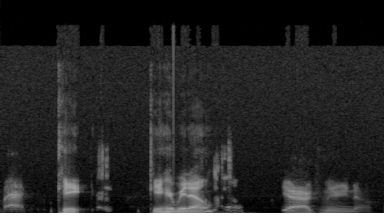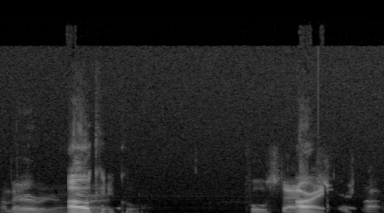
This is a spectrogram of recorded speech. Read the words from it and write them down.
Back. can can you hear me now? Yeah, I can hear you now. I'm back. There we go. Oh, okay, right. cool. Full status. All right. stop.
